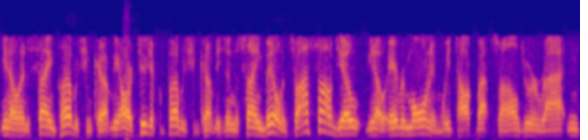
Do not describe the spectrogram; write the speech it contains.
you know, in the same publishing company or two different publishing companies in the same building. So I saw Joe, you know, every morning we'd talk about songs we were writing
